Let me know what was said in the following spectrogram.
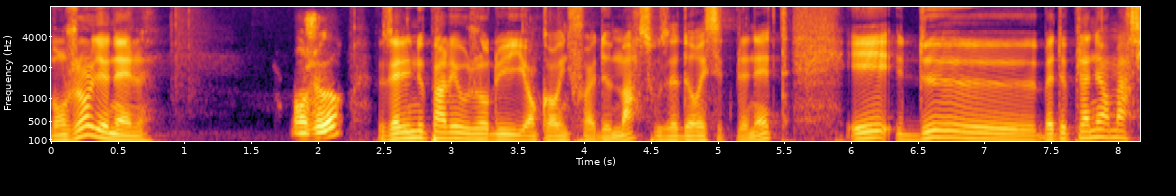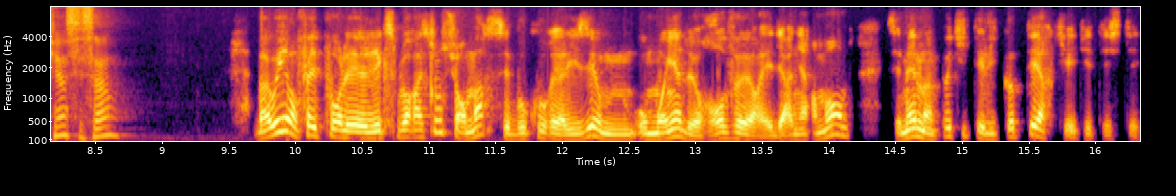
Bonjour Lionel. Bonjour. Vous allez nous parler aujourd'hui, encore une fois, de Mars, vous adorez cette planète, et de, bah, de planeurs martiens, c'est ça? Bah oui, en fait, pour l'exploration sur Mars, c'est beaucoup réalisé au, moyen de rovers. Et dernièrement, c'est même un petit hélicoptère qui a été testé.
